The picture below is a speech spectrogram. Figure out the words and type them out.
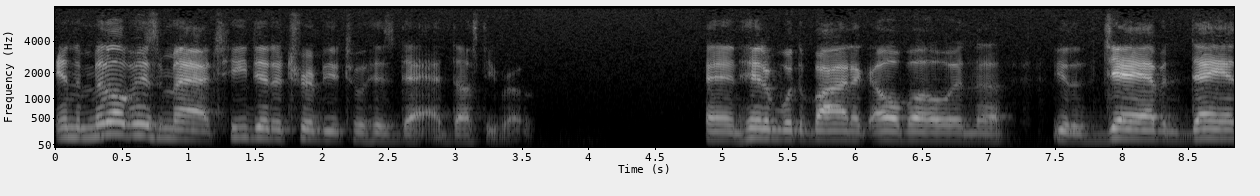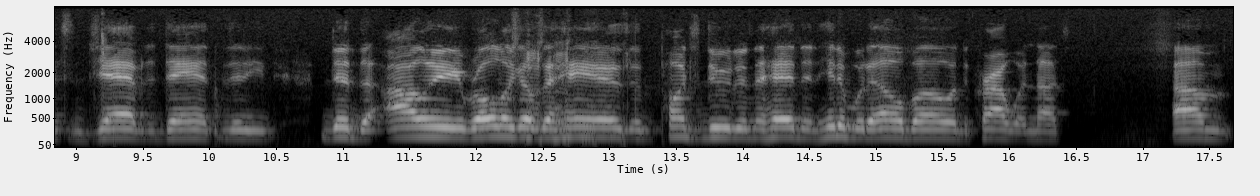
in the middle of his match he did a tribute to his dad, Dusty Rhodes, and hit him with the bionic elbow and the you know jab and dance and jab and dance. And then he did the ollie rolling of the hands and punch dude in the head and hit him with the elbow and the crowd went nuts. Um,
